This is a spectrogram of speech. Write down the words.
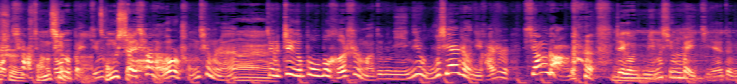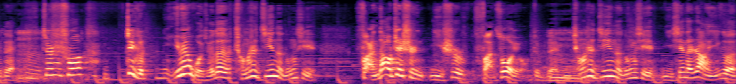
候，恰巧都是北京，对，恰巧都是重庆人，这个这个不不合适嘛，对吧？你那吴先生，你还是香港的 这个明星被劫，对不对？就是说，这个，因为我觉得城市基因的东西，反倒这是你是反作用，对不对？你城市基因的东西，你现在让一个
